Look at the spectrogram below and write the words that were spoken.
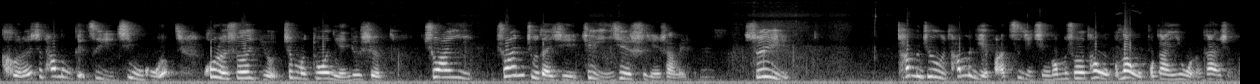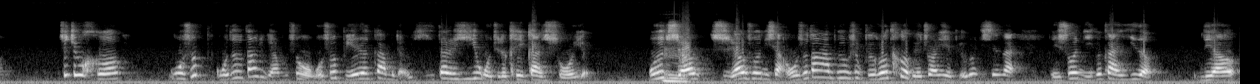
可能是他们给自己禁锢了，或者说有这么多年就是专一专注在这这一件事情上面，所以他们就他们也把自己禁锢。他们说他我那我不干医我能干什么？这就和我说我都当时给他们说我说别人干不了一，但是一我觉得可以干所有。我说只要、嗯、只要说你想，我说当然不用是比如说特别专业，比如说你现在你说你一个干一的。你要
